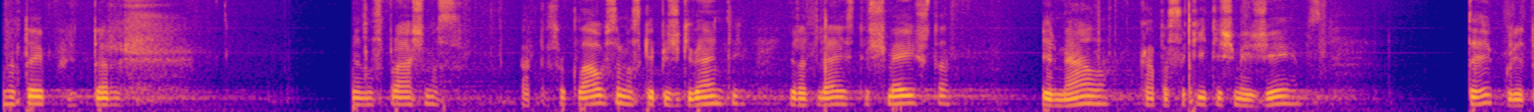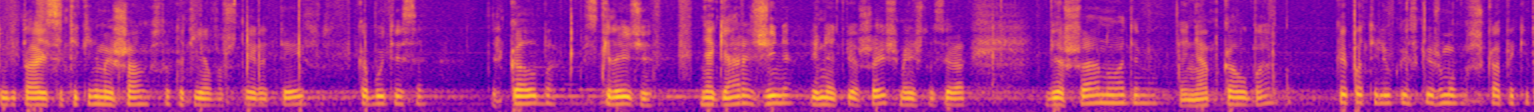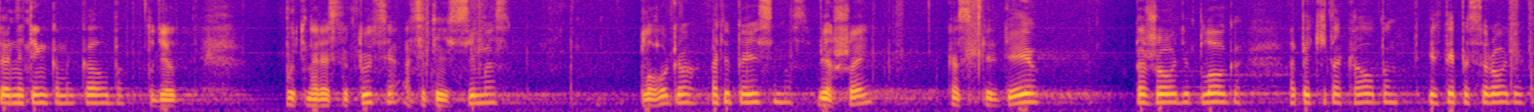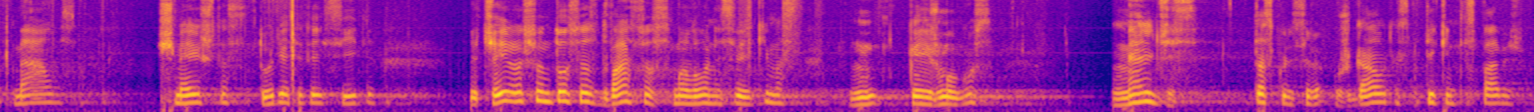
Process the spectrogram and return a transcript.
Na taip, dar vienas prašymas, ar tiesiog klausimas, kaip išgyventi ir atleisti šmeištą ir melą, ką pasakyti šmeižėjams. Taip, kurie turi tą įsitikinimą iš anksto, kad jie va štai yra teisūs, kabutėse, ir kalba, skleidžia negerą žinę ir net viešai šmeištas yra vieša nuodėmė, tai neapkalba, kaip patiliukais, kai žmogus ką apie kitą netinkamai kalba. Todėl būtina restitucija, atsiteisimas, blogio atitaisimas, viešai, kas girdėjo tą žodį blogą apie kitą kalbant ir tai pasirodė melas, šmeištas, turi atitaisyti. Ir čia yra šventosios dvasios malonės veikimas, kai žmogus meldžiasi, tas, kuris yra užgautas, tikintis pavyzdžiui,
